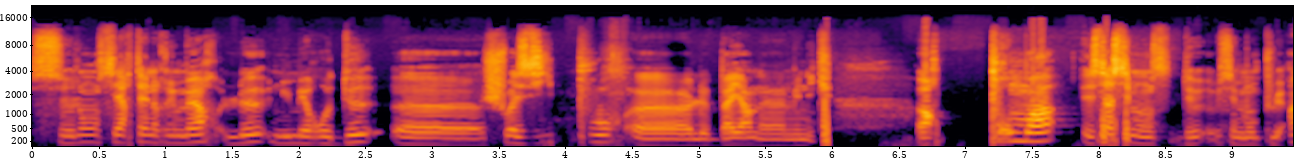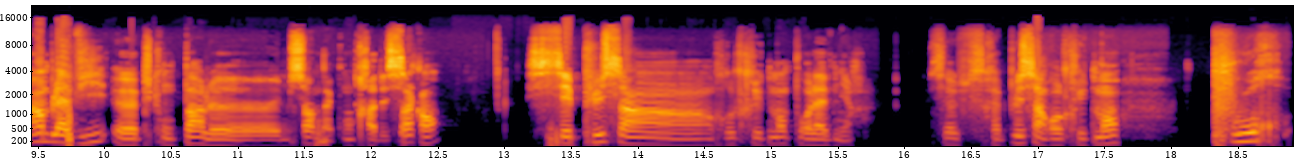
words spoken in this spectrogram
selon certaines rumeurs, le numéro 2 euh, choisi pour euh, le Bayern Munich. Alors pour moi, et ça c'est mon, c'est mon plus humble avis, euh, puisqu'on parle, il me semble, d'un contrat de 5 ans, c'est plus un recrutement pour l'avenir. Ce serait plus un recrutement pour,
